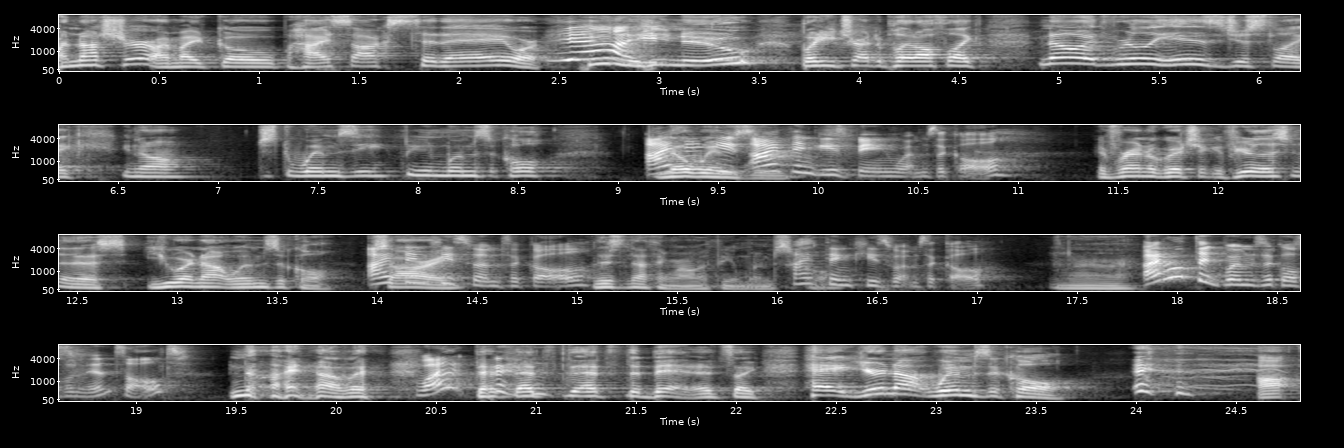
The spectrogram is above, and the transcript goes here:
I'm not sure. I might go high socks today, or Yeah, he, he he- knew, but he tried to play it off like, no, it really is just like you know, just whimsy, being whimsical. I no think whimsy. he's I think he's being whimsical. if Randal Grichuk, if you're listening to this, you are not whimsical. Sorry. I think he's whimsical. there's nothing wrong with being whimsical. I think he's whimsical. I don't think whimsical's an insult. No, I know, but What? That, that's that's the bit. It's like, hey, you're not whimsical. uh,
